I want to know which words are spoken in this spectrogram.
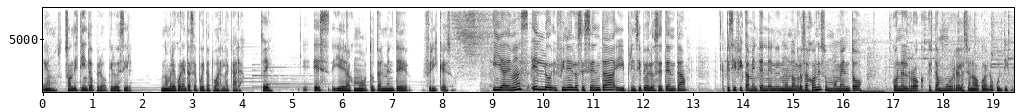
digamos. Son distintos, pero quiero decir, un hombre de 40 se puede tatuar la cara. sí. Es, y era como totalmente freak eso. Y además, el, el fin de los 60 y principios de los 70, específicamente en, en el mundo anglosajón, es un momento con el rock que está muy relacionado con el ocultismo.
